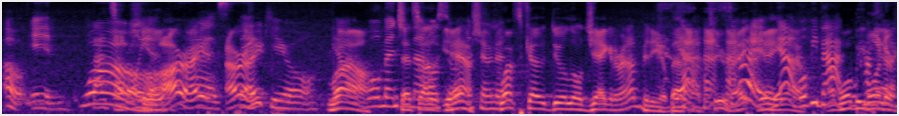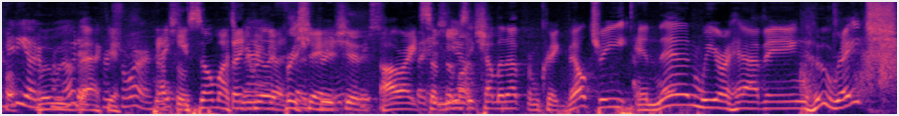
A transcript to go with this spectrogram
Oh, in. Wow. That's brilliant. Oh, all right. Yes, All right. Thank you. Wow. Yeah, we'll mention That's that all- also yeah. in the show notes. We'll have to go do a little jagged around video about Yeah, that too, right? right. Yeah, we'll be back. We'll be We'll back. have a video to We'll be promote it, back, for yeah. sure. Thank you so much. Thank we you, really guys. appreciate it. Appreciate it. All right, Thank some so music much. coming up from Craig Veltri, and then we are having who? Rach,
